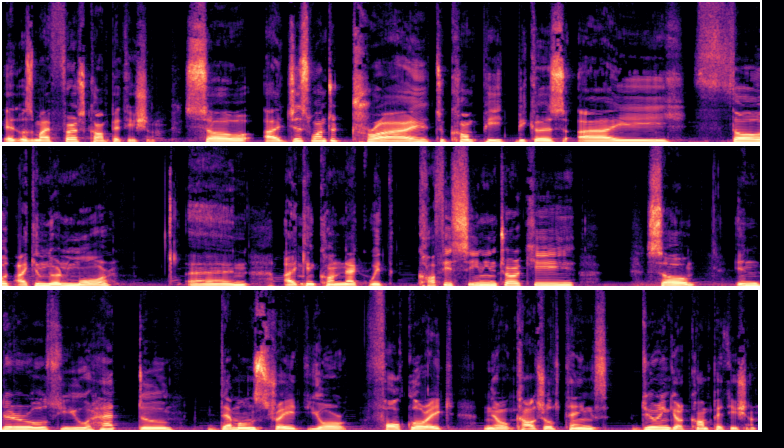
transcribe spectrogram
It was my first competition. So I just want to try to compete because I thought I can learn more and I can connect with coffee scene in Turkey. So in the rules you had to demonstrate your folkloric, you know, cultural things during your competition.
